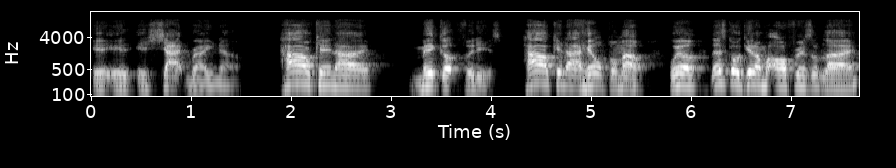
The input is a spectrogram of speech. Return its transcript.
is, is shot right now. How can I make up for this? How can I help him out? Well, let's go get him an offensive line,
